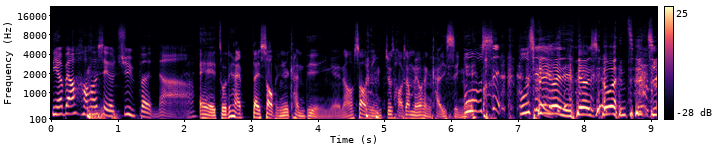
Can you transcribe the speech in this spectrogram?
你要不要好好写个剧本啊？哎、欸，昨天还带少平去看电影哎、欸，然后少平就是好像没有很开心哎、欸。不是 不是，因为你没有先问自己，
